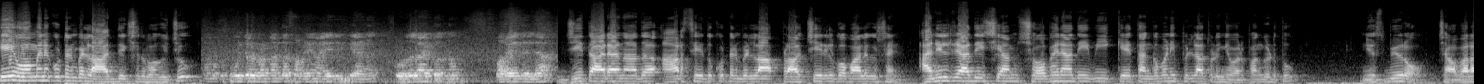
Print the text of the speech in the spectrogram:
കെ ഓമനക്കുട്ടൻപിള്ള അധ്യക്ഷത വഹിച്ചു. നമുക്ക് പൂജ തുടങ്ങേണ്ട സമയമായിരിക്കുകയാണ്. കൂടുതലായിട്ടൊന്നും പറയുന്നില്ല. G Tharanath R Sethukuttanpillai Placheril Gopalakrishnan Anil Radheshyam Shobhanadevi K Thankamani Pillai തുടങ്ങിയവർ പങ്കെടുത്തു. News bureau Chavara.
